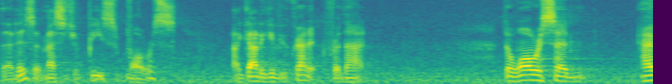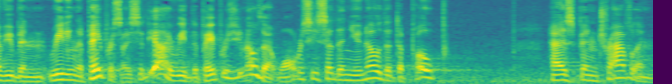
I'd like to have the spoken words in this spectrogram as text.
that is a message of peace, walrus. I got to give you credit for that. The walrus said, Have you been reading the papers? I said, Yeah, I read the papers. You know that, walrus. He said, Then you know that the Pope has been traveling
